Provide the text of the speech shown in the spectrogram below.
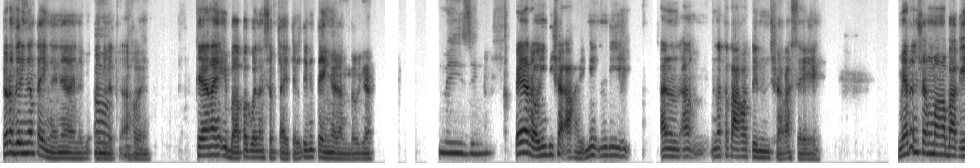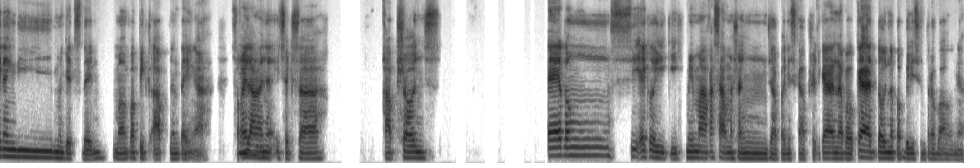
Pero ang galing ng tenga niya. Nag, nagulat nga ako eh. Kaya nga yung iba, pag walang subtitle, tinitenga lang daw niya. Amazing. Pero hindi siya akin. Hindi, hindi ano, ang, natatakot din siya kasi meron siyang mga bagay na hindi magets din, mga pa-pick up ng tenga. So, Mm. kailangan niya i-check sa captions. Itong si Eko Hiki, may mga kasama siyang Japanese caption. Kaya, napa, kaya daw napabilis yung trabaho niya.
